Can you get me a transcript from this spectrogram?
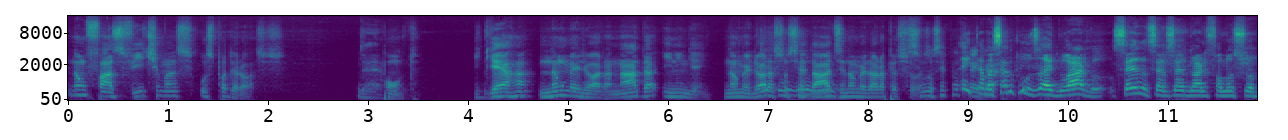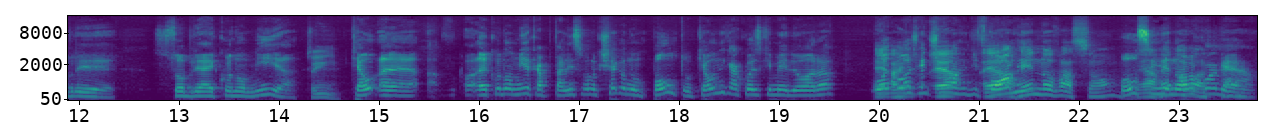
não faz vítimas os poderosos. É. Ponto. E guerra não melhora nada e ninguém. Não melhora Eu- eu- sociedades e não melhora Se pessoas. Então, pegar- mas sabe que o Zé Eduardo, o Zé Eduardo falou sobre, sobre a economia, Sim. que é, é, a, a economia capitalista falou que chega num ponto que a única coisa que melhora, ou, É ou a gente é morre de é a fome, renovação. ou é se a renova com a renovação. guerra.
